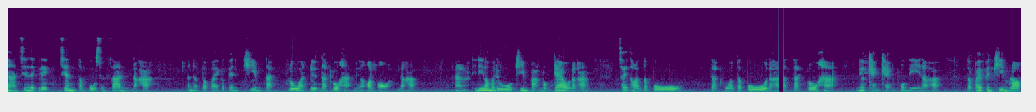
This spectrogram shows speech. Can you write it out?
งานชิ้นเล็กๆ เช่นตะปูสั้นๆนะคะ อันดับต่อไปก็เป็นครีมตัดลวดหรือตัดโลหะเนื้ออ่อนๆนะคะอ่าทีนี้เรามาดูครีมปากนกแก้วนะคะ ใช้ถอนตะปู ตัดหัวตะปูนะคะ ตัดโลหะ เนื้อแข็งๆพวกนี้นะคะ ต่อไปเป็นครีมล็อก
